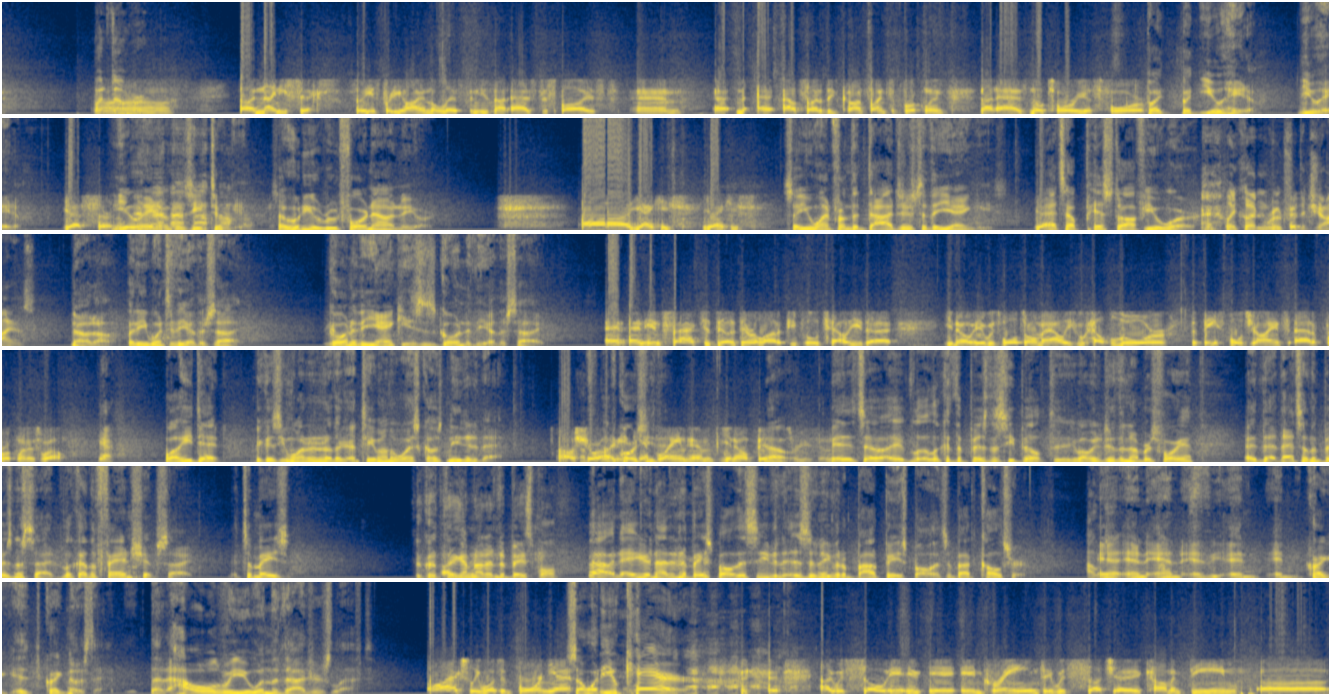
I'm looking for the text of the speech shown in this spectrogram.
What number? Uh, uh, 96. So he's pretty high on the list, and he's not as despised. And at, at, outside of the confines of Brooklyn, not as notorious for. But but you hate him. You hate him. yes, certainly. You hate him because he took. So who do you root for now in New York? Uh, Yankees. Yankees. So you went from the Dodgers to the Yankees. Yeah. That's how pissed off you were. We couldn't root for the Giants. No, no. But he went to the other side. Going to the Yankees is going to the other side. And, and in fact, there, there are a lot of people who tell you that, you know, it was Walter O'Malley who helped lure the baseball giants out of Brooklyn as well. Yeah. Well, he did because he wanted another a team on the West Coast needed that. Oh, sure. of I mean, course you can't did. blame him, you know, business No, reasons. it's a, look at the business he built. Uh, You want me to do the numbers for you? Uh, that, that's on the business side. Look on the fanship side. It's amazing. It's a good thing I'm not into baseball. No, no, you're not into baseball. This even isn't even about baseball. It's about culture. Ouch. And and and and and, and Craig Craig knows that. But how old were you when the Dodgers left? Oh, I actually wasn't born yet. So what do you care? I was so I- I- ingrained. It was such a common theme. Uh,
